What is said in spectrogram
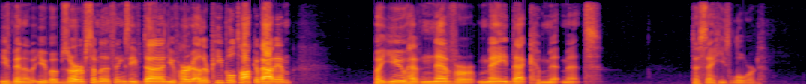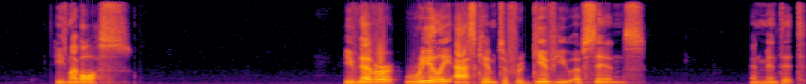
You've, been, you've observed some of the things he's done. You've heard other people talk about him. But you have never made that commitment to say he's Lord. He's my boss. You've never really asked Him to forgive you of sins and meant it.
